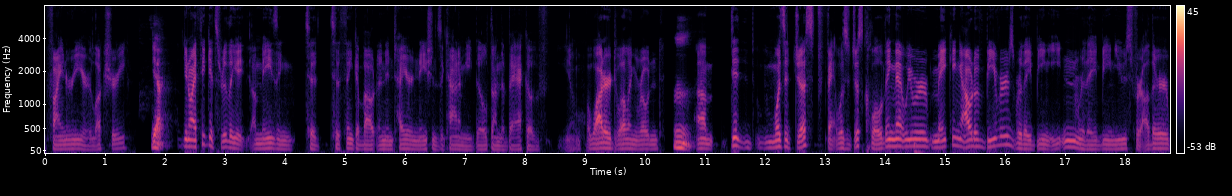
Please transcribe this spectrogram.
finery or luxury. Yeah. You know, I think it's really amazing to to think about an entire nation's economy built on the back of you know a water dwelling rodent. Mm. Um, did was it just was it just clothing that we were making out of beavers? Were they being eaten? Were they being used for other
